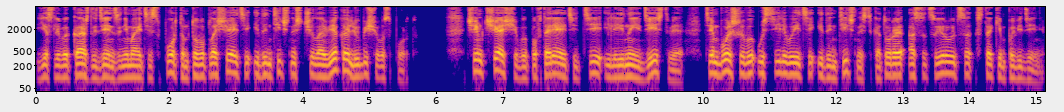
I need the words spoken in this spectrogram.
Если вы каждый день занимаетесь спортом, то воплощаете идентичность человека, любящего спорт. Чем чаще вы повторяете те или иные действия, тем больше вы усиливаете идентичность, которая ассоциируется с таким поведением.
